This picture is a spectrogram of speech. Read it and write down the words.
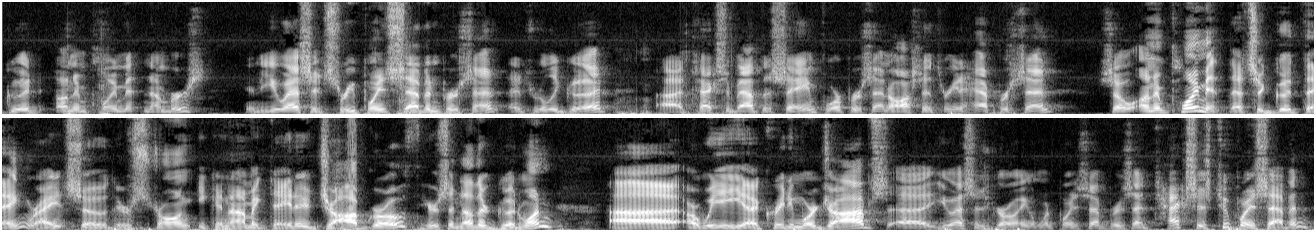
good unemployment numbers. In the U.S., it's 3.7%. That's really good. Uh, Texas about the same, 4%. Austin, 3.5%. So unemployment, that's a good thing, right? So there's strong economic data. Job growth, here's another good one. Uh, are we uh, creating more jobs? U.S. Uh, is growing at 1.7%. Texas, 2.7.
